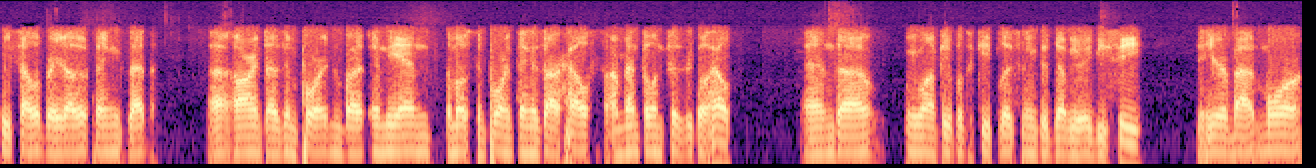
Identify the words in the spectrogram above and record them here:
we celebrate other things that uh, aren't as important. But in the end, the most important thing is our health, our mental and physical health, and uh, we want people to keep listening to WABC to hear about more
